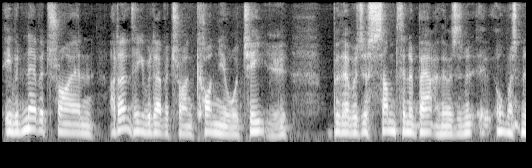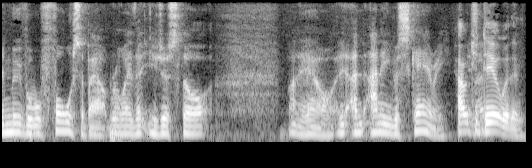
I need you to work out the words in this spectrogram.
He would never try and. I don't think he would ever try and con you or cheat you, but there was just something about him. There was an, almost an immovable force about Roy that you just thought, what the hell? And, and he was scary. How would you deal with him?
